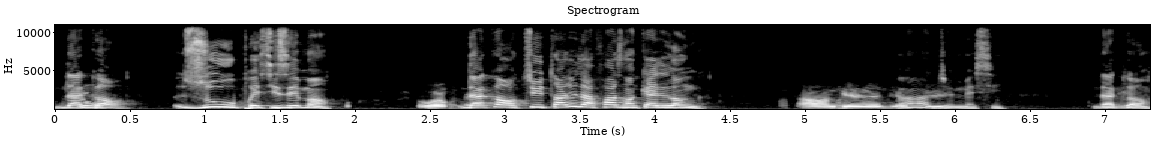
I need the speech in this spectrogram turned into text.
D'accord. Zou, précisément. Oui. D'accord. Tu traduis la phrase en quelle langue? En anglais, bien Ah, sûr. Dieu merci. D'accord.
